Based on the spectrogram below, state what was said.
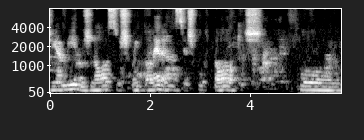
de amigos nossos com intolerâncias por toques, por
